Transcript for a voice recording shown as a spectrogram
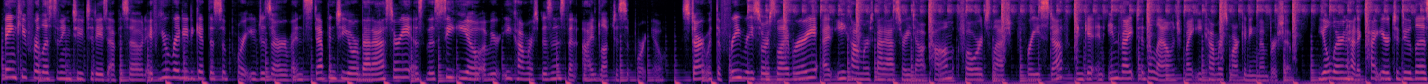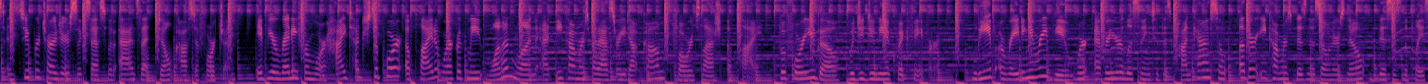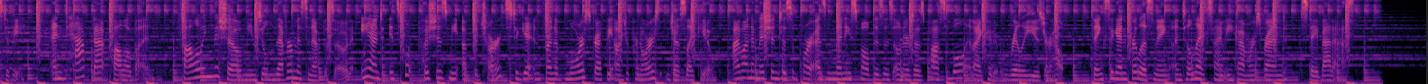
Thank you for listening to today's episode. If you're ready to get the support you deserve and step into your badassery as the CEO of your e commerce business, then I'd love to support you. Start with the free resource library at ecommercebadassery.com forward slash free stuff and get an invite to the lounge, my e commerce marketing membership. You'll learn how to cut your to do list and supercharge your success with ads that don't cost a fortune. If you're ready for more high touch support, apply to work with me one on one at ecommercebadassery.com forward slash apply. Before you go, would you do me a quick favor? Leave a rating and review wherever you're listening to this podcast so other e commerce business owners know this is the place to be. And tap that follow button. Following the show means you'll never miss an episode, and it's what pushes me up the charts to get in front of more scrappy entrepreneurs just like you. I'm on a mission to support as many small business owners as possible, and I could really use your help. Thanks again for listening. Until next time, e commerce friend, stay badass.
